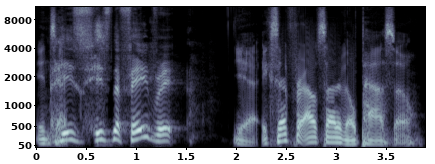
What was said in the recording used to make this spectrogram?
In He's he's the favorite. Yeah, except for outside of El Paso,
